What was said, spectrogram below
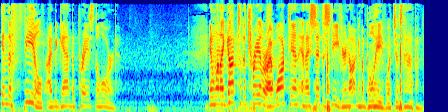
In the field, I began to praise the Lord. And when I got to the trailer, I walked in and I said to Steve, You're not going to believe what just happened.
